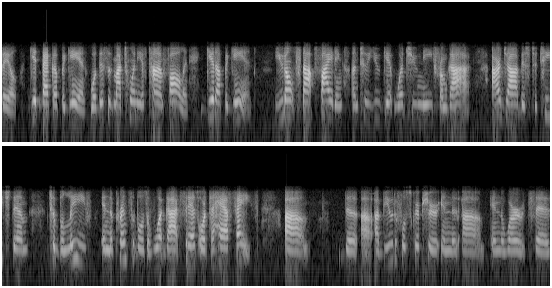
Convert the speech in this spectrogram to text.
failed. Get back up again. Well, this is my 20th time falling. Get up again. You don't stop fighting until you get what you need from God. Our job is to teach them to believe in the principles of what God says or to have faith. Um, the uh, a beautiful scripture in the uh, in the word says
